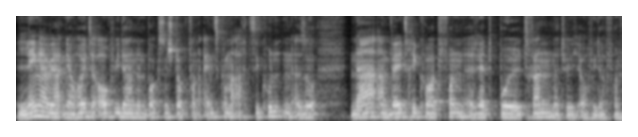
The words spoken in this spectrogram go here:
länger. Wir hatten ja heute auch wieder einen Boxenstopp von 1,8 Sekunden, also nah am Weltrekord von Red Bull dran, natürlich auch wieder von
